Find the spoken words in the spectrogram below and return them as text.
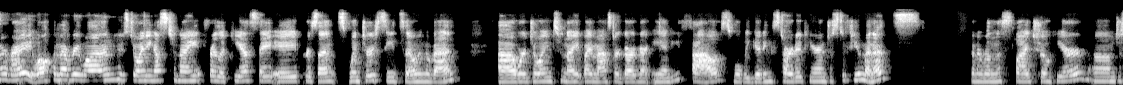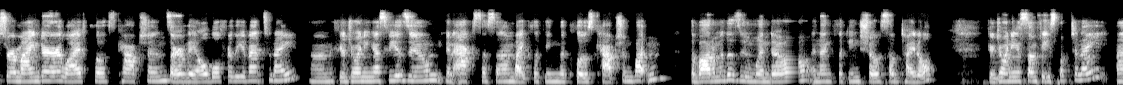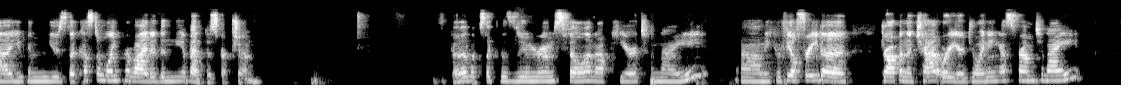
All right, welcome everyone who's joining us tonight for the PSAA Presents Winter Seed Sowing event. Uh, we're joined tonight by Master Gardener Andy Faust. We'll be getting started here in just a few minutes. I'm gonna run the slideshow here. Um, just a reminder, live closed captions are available for the event tonight. Um, if you're joining us via Zoom, you can access them by clicking the closed caption button, at the bottom of the Zoom window, and then clicking show subtitle. If you're joining us on Facebook tonight, uh, you can use the custom link provided in the event description. Good, looks like the Zoom room's filling up here tonight. Um, you can feel free to drop in the chat where you're joining us from tonight.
